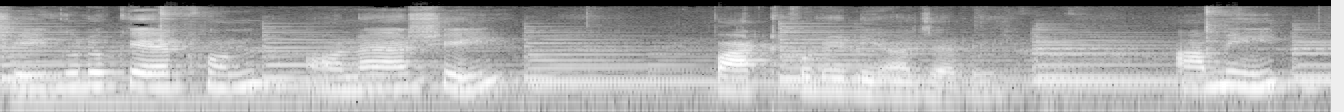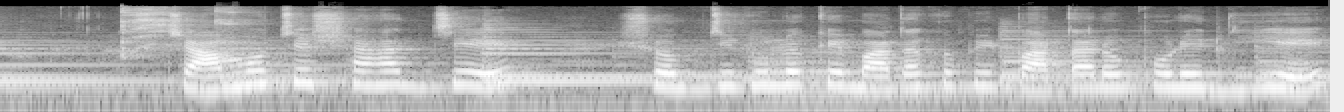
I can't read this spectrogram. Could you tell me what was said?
সেইগুলোকে এখন অনায়াসেই পাট করে নেওয়া যাবে। আমি চামচের সাহায্যে সবজিগুলোকে বাঁধাকপির পাতার ওপরে দিয়ে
